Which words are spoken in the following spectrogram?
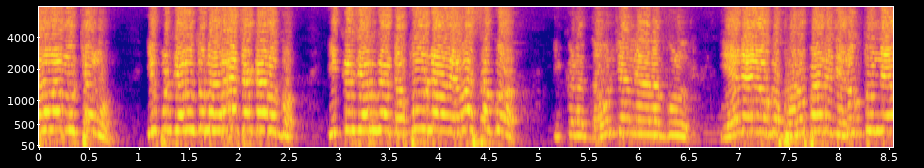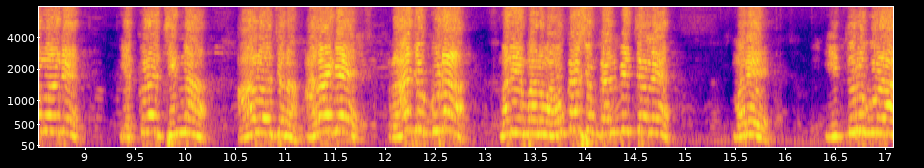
చాలా ముఖ్యము ఇప్పుడు జరుగుతున్న అరాచకాలకు ఇక్కడ జరిగే డబ్బు ఉండే వ్యవస్థకు ఇక్కడ దౌర్జన్యాలకు ఏదైనా ఒక పొరపాటు జరుగుతుందేమో అని ఎక్కడో చిన్న ఆలోచన అలాగే రాజు కూడా మరి మనం అవకాశం కల్పించాలి మరి ఇద్దరు కూడా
